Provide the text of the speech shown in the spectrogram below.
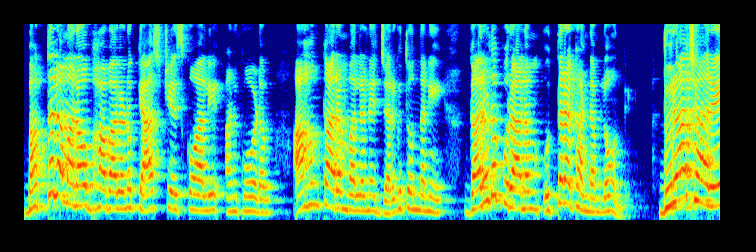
భక్తుల మనోభావాలను క్యాష్ చేసుకోవాలి అనుకోవడం అహంకారం వల్లనే జరుగుతుందని గరుడ పురాణం ఉత్తరాఖండంలో ఉంది. దురాచారే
